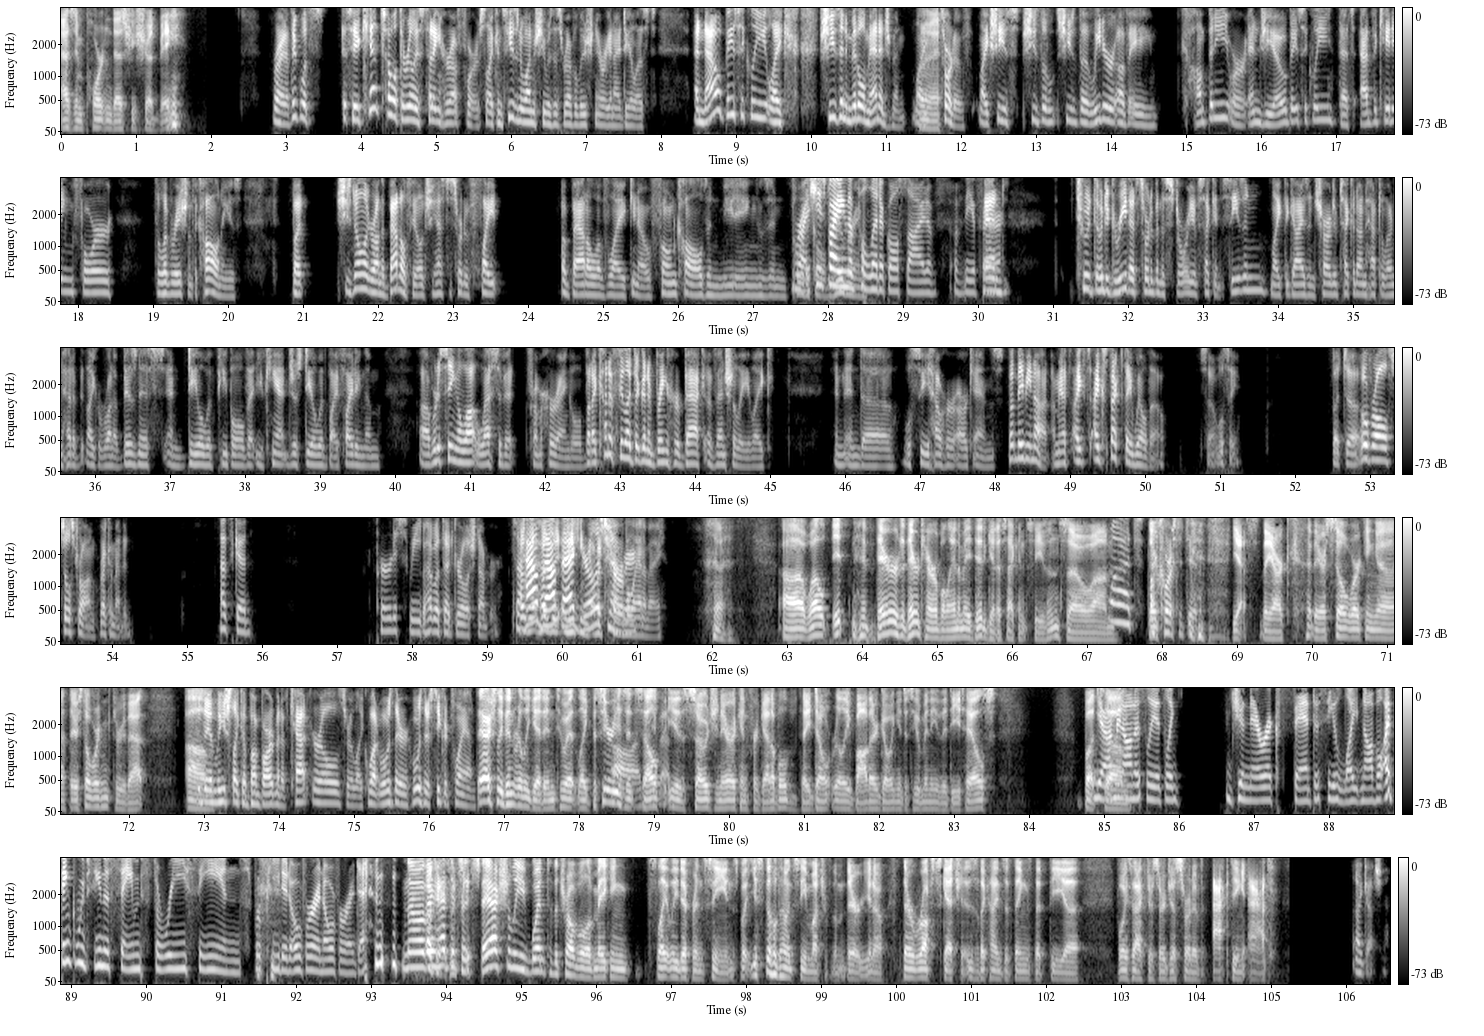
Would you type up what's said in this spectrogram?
as important as she should be. Right. I think what's so you can't tell what they're really setting her up for. So like in season one, she was this revolutionary and idealist, and now basically like she's in middle management, like Right. sort of like she's she's the she's the leader of a company or NGO basically that's advocating for the liberation of the colonies, but she's no longer on the battlefield. She has to sort of fight a battle of like you know phone calls and meetings and right, she's political fighting the political side of of the affair. And to a, to a degree, that's sort of been the story of second season. Like the guys in charge of Tekkadan have to learn how to like run a business and deal with people that you can't just deal with by fighting them. Uh, we're just seeing a lot less of it from her angle, but I kind of feel like they're going to bring her back eventually. Like, and and uh, we'll see how her arc ends, but maybe not. I mean, I, I, I expect they will though, so we'll see. But uh, overall, still strong. Recommended. That's good. Pretty sweet. So how about that girlish number? So How's how the- how's about the that making of a girlish terrible number? anime? uh, well, it their their terrible anime did get a second season, so um, What? Of course it did. yes, they are they are still working. Uh, they're still working through that. Um, Did they unleash like a bombardment of cat girls, or like what? What was their what was their secret plan? They actually didn't really get into it. Like the series Oh, itself is so generic and forgettable that they don't really bother going into too many of the details. But yeah, I mean, um, honestly, it's like generic fantasy light novel. I think we've seen the same three scenes repeated over and over again. no, they Okay, had so different. it's- They actually went to the trouble of making slightly different scenes, but you still don't see much of them. They're you know they're rough sketches, the kinds of things that the uh, voice actors are just sort of acting at. I gotcha.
